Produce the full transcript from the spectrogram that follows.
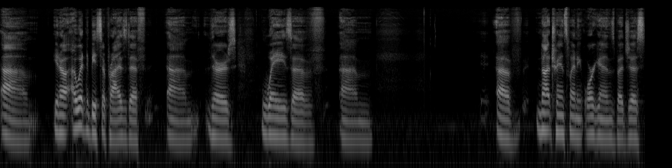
um, you know, I wouldn't be surprised if um, there's ways of um, of not transplanting organs, but just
